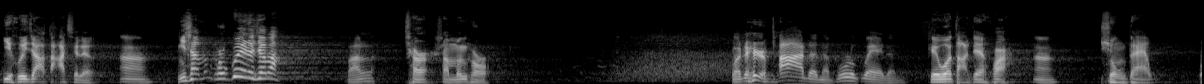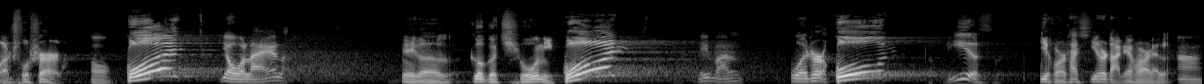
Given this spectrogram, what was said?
一回家打起来了，啊，你上门口跪着去吧。完了，谦儿上门口 我这是趴着呢，不是跪着呢。给我打电话，啊，兄弟，我出事儿了，哦，滚！又来了，那个哥哥求你滚，没完了，我这儿滚。意思一会儿他媳妇儿打电话来了，啊？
